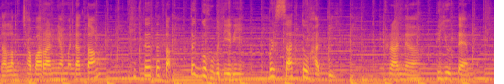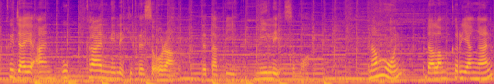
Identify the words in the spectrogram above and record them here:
Dalam cabaran yang mendatang, kita tetap teguh berdiri, bersatu hati. Kerana di UTM, kejayaan bukan milik kita seorang, tetapi milik semua. Namun, dalam keriangan,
